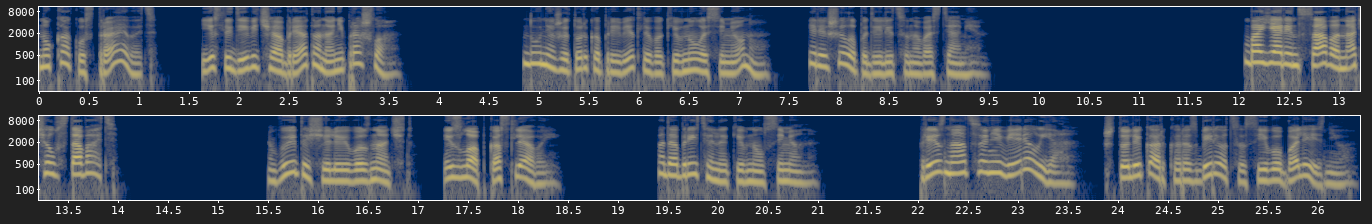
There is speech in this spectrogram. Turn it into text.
Но как устраивать, если девичий обряд она не прошла? Дуня же только приветливо кивнула Семену и решила поделиться новостями. Боярин Сава начал вставать. «Вытащили его, значит, из лап костлявой». Одобрительно кивнул Семён. «Признаться, не верил я, что лекарка разберется с его болезнью».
